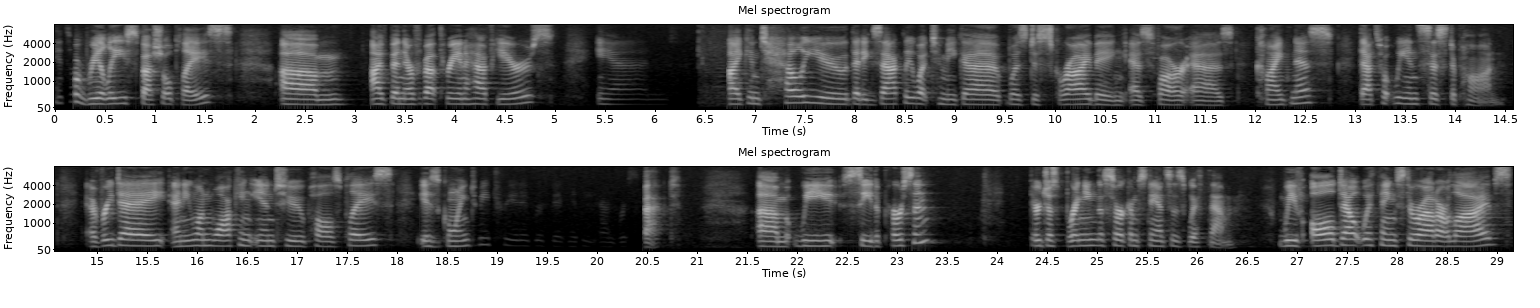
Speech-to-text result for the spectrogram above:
It's a really special place. Um, I've been there for about three and a half years, and I can tell you that exactly what Tamika was describing as far as kindness, that's what we insist upon. Every day, anyone walking into Paul's Place is going to be treated with dignity and respect. Um, we see the person, they're just bringing the circumstances with them. We've all dealt with things throughout our lives.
